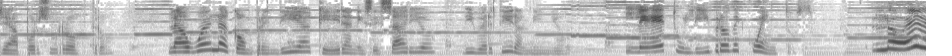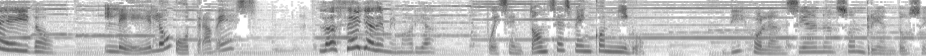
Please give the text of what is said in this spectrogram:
ya por su rostro. La abuela comprendía que era necesario divertir al niño. Lee tu libro de cuentos. Lo he leído. Léelo otra vez. Lo sé ya de memoria. Pues entonces ven conmigo, dijo la anciana sonriéndose.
